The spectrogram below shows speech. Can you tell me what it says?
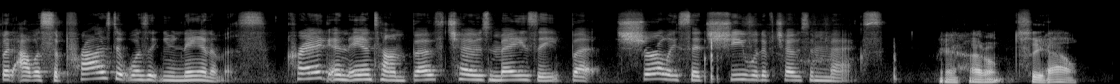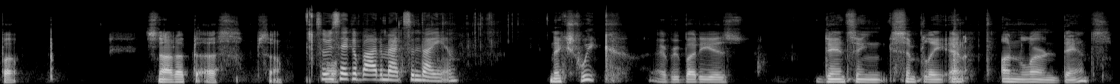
but I was surprised it wasn't unanimous. Craig and Anton both chose Maisie, but Shirley said she would have chosen Max. Yeah, I don't see how, but it's not up to us. So So we say goodbye to Max and Dianne. next week, everybody is dancing simply an unlearned dance.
